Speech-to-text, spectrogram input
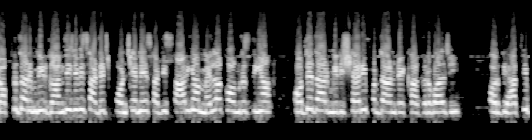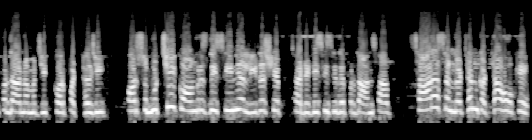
ਡਾਕਟਰ ਧਰਮਵੀਰ ਗਾਂਧੀ ਜੀ ਵੀ ਸਾਡੇ ਚ ਪਹੁੰਚੇ ਨੇ। ਸਾਡੀ ਸਾਰੀਆਂ ਮਹਿਲਾ ਕਾਂਗਰਸ ਦੀਆਂ ਅਹੁਦੇਦਾਰ ਮੇਰੀ ਸ਼ਹਿਰੀ ਪ੍ਰਧਾਨ ਰੇਖਾ ਅਗਰਵਾਲ ਜੀ ਔਰ ਦਿਹਾਤੀ ਪ੍ਰਧਾਨ ਅਮਰਜੀਤ ਕੌਰ ਭੱਠਲ ਜੀ ਔਰ ਸਮੁੱਚੀ ਕਾਂਗਰਸ ਦੀ ਸੀਨੀਅਰ ਲੀਡਰਸ਼ਿਪ ਸਾਡੇ ਡੀਸੀਸੀ ਦੇ ਪ੍ਰਧਾਨ ਸਾਹਿਬ, ਸਾਰਾ ਸੰਗਠਨ ਇਕੱਠਾ ਹੋ ਕੇ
